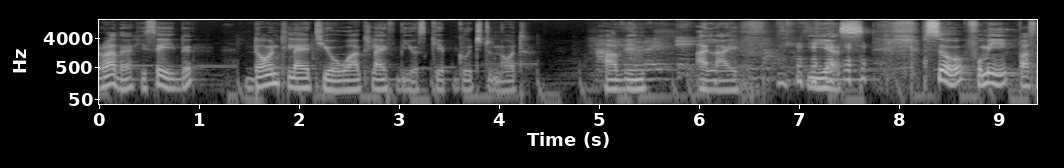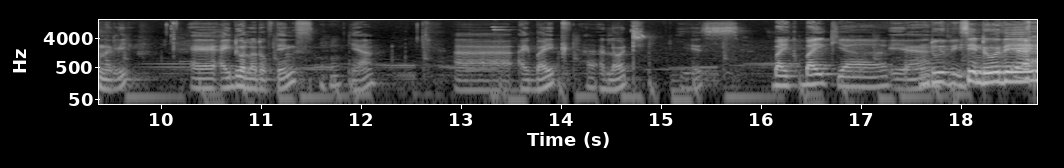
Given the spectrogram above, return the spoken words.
rather, he said, don't let your work life be your scapegoat to not having a life. yes. So, for me personally, uh, I do a lot of things. Yeah. Uh, I bike a lot. Yes. Bike bike ya. Yeah. nduthi si nduthi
